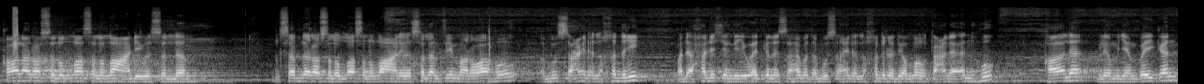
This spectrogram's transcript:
Qala Rasulullah sallallahu alaihi wasallam bersabda Rasulullah sallallahu alaihi wasallam fi marwahu Abu Sa'id Al-Khudri pada hadis yang diriwayatkan oleh sahabat Abu Sa'id Al-Khudri radhiyallahu taala anhu qala beliau menyampaikan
